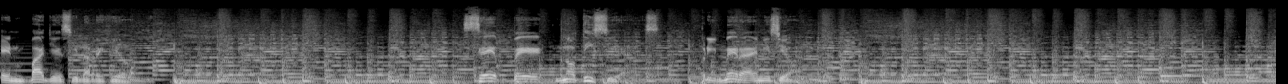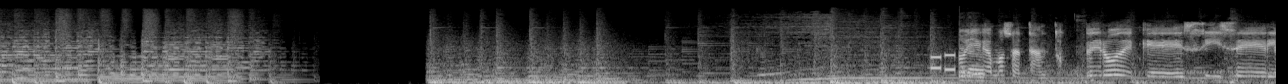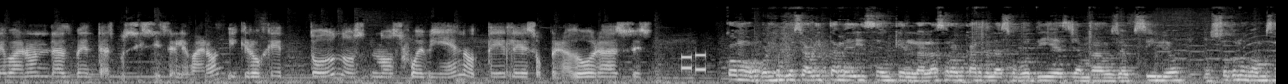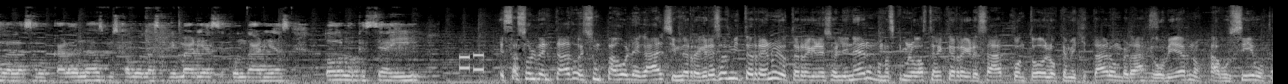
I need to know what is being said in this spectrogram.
en Valles y la región. CP Noticias, primera emisión. No llegamos a tanto, pero de que sí se elevaron las ventas, pues sí, sí se elevaron y creo que todo nos, nos fue bien, hoteles, operadoras. Como por ejemplo si ahorita me dicen que en la Lázaro Cárdenas hubo 10 llamados de auxilio, nosotros nos vamos a la Lázaro Cárdenas, buscamos las primarias, secundarias, todo lo que esté ahí. Está solventado, es un pago legal. Si me regresas mi terreno, yo te regreso el dinero. Nomás que me lo vas a tener que regresar con todo lo que me quitaron, ¿verdad? El gobierno, abusivo.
